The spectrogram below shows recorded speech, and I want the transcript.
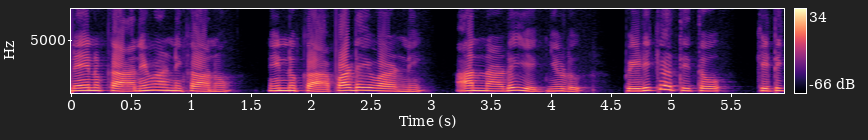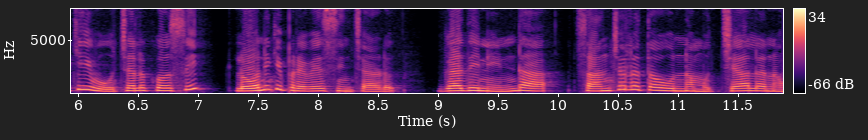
నేను కానివాణ్ణి కాను. నిన్ను కాపాడేవాణ్ణి అన్నాడు యజ్ఞుడు. పిడికత్తితో కిటికీ ఊచలు కోసి లోనికి ప్రవేశించాడు. గది నిండా సంచులతో ఉన్న ముత్యాలను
